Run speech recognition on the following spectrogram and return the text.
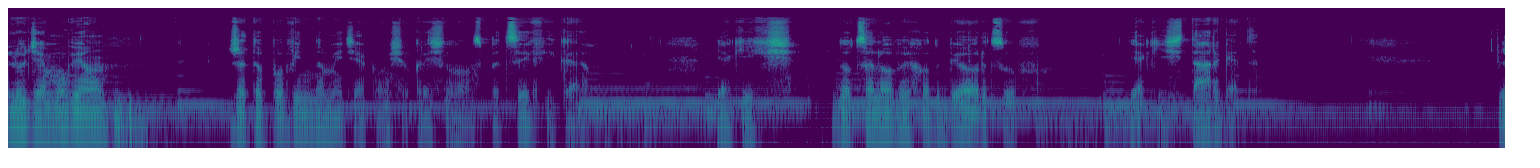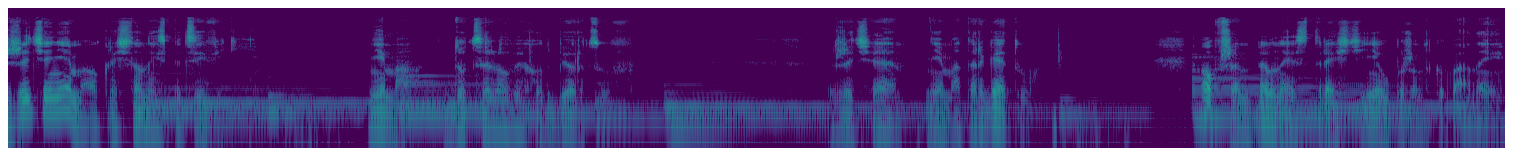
Ludzie mówią, że to powinno mieć jakąś określoną specyfikę, jakichś docelowych odbiorców, jakiś target. Życie nie ma określonej specyfiki, nie ma docelowych odbiorców. Życie nie ma targetu. Owszem, pełne jest treści nieuporządkowanej.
